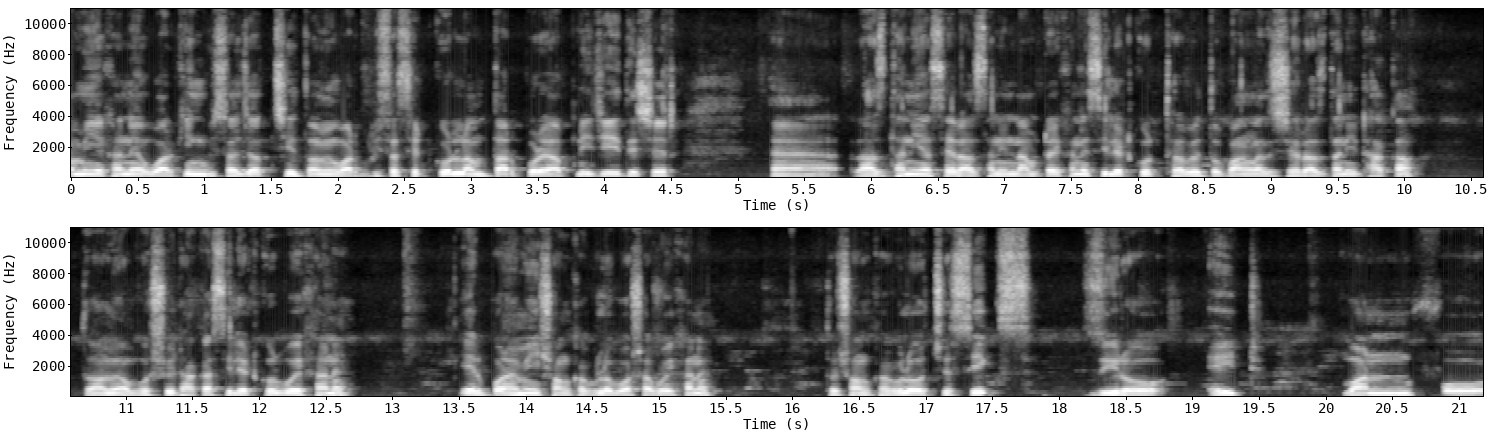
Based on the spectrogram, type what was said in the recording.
আমি এখানে ওয়ার্কিং ভিসা যাচ্ছি, তো আমি ওয়ার্ক ভিসা সেট করলাম। তারপরে আপনি যেই দেশের রাজধানী আছে, রাজধানীর নামটা এখানে সিলেক্ট করতে হবে। তো বাংলাদেশের রাজধানী ঢাকা, তো আমি অবশ্যই ঢাকা সিলেক্ট করব এখানে। এরপর আমি এই সংখ্যাগুলো বসাবো এখানে। তো সংখ্যাগুলো হচ্ছে six zero eight one four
